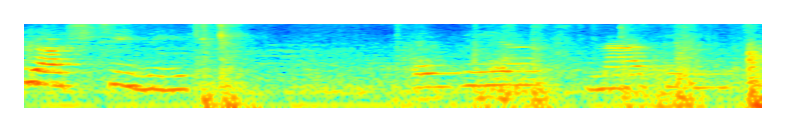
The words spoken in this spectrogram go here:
Gosh, TV. And here, Matt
